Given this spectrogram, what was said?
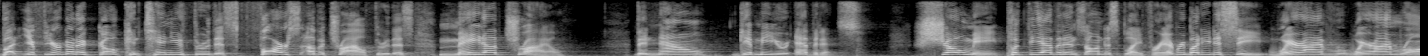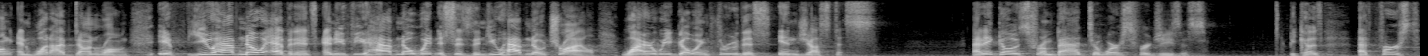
But if you're going to go continue through this farce of a trial, through this made up trial, then now give me your evidence show me, put the evidence on display for everybody to see where, I've, where I'm wrong and what I've done wrong. If you have no evidence and if you have no witnesses, then you have no trial. Why are we going through this injustice? And it goes from bad to worse for Jesus because at first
